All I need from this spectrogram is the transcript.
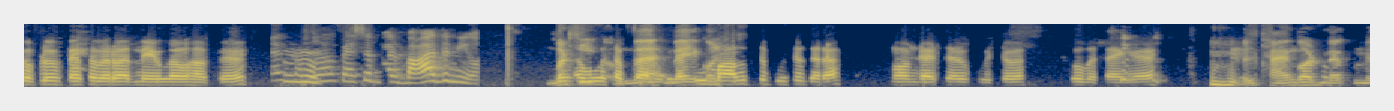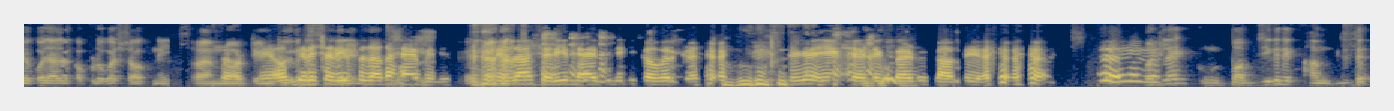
कपड़ों में पैसा बर्बाद नहीं हुआ वहाँ पे। कपड़ों में पैसे बर्बाद नहीं हो बट वो एक माँ बाप से पूछो जरा। मॉम डैड से पूछो वो बताएँगे। थैंक गॉड मैं मेरे को ज़्यादा कपड़ों का शौक नहीं सो आई एम नॉट और तेरे शरीर पे ज़्यादा है भी नहीं। तेरे शरीर है भी नहीं कि कवर कर। ठीक है एक शर्ट एक पैंट में काफ़ी है। बट लाइक पबजी के देख हम जैसे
